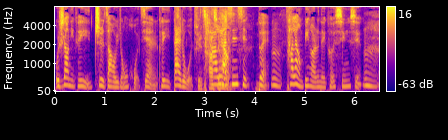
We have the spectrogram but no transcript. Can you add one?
我知道你可以制造一种火箭，可以带着我去擦擦亮星星对嗯擦亮冰儿的那颗星星。嗯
